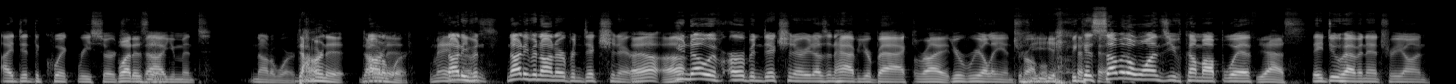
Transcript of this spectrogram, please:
I did the quick research. What is valuement? It? Not a word. Darn it! Darn not a it. word. Man, not even not even on Urban Dictionary. Uh, uh, you know, if Urban Dictionary doesn't have your back, right, you're really in trouble. Yeah. Because some of the ones you've come up with, yes, they do have an entry on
